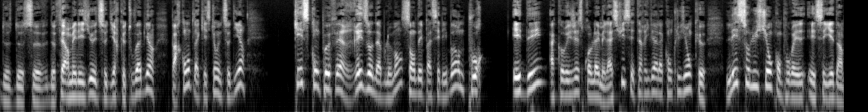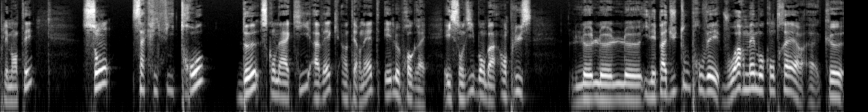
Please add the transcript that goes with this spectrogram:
de, de, se, de fermer les yeux et de se dire que tout va bien. Par contre, la question est de se dire qu'est-ce qu'on peut faire raisonnablement sans dépasser les bornes pour aider à corriger ce problème? Et la Suisse est arrivée à la conclusion que les solutions qu'on pourrait essayer d'implémenter sont sacrifient trop de ce qu'on a acquis avec Internet et le progrès. Et ils se sont dit bon ben en plus il n'est pas du tout prouvé, voire même au contraire, euh, que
